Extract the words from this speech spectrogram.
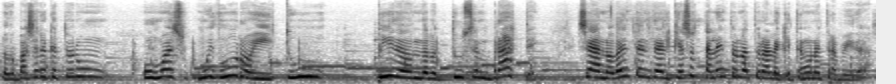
lo que pasa era que tú eres un, un juez muy duro y tú pides donde lo- tú sembraste. O sea, nos da a entender que esos talentos naturales que están en nuestras vidas,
